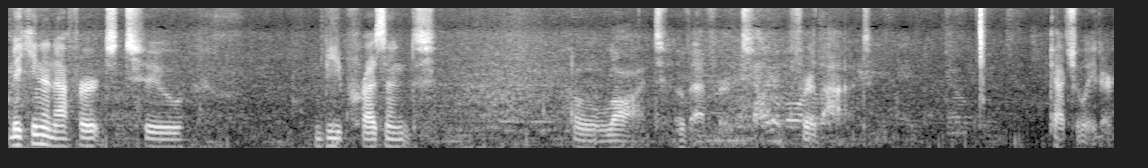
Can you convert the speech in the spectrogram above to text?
making an effort to be present. A lot of effort for that. Catch you later.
